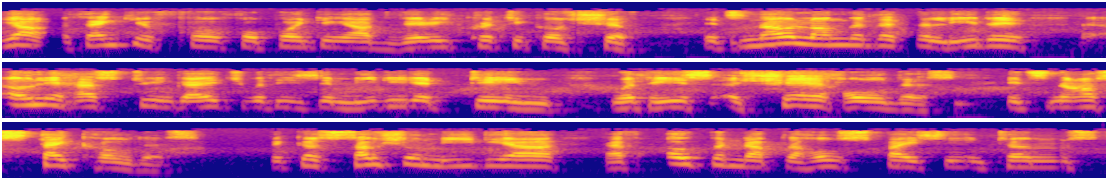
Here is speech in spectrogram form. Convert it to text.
Yeah, thank you for, for pointing out very critical shift. It's no longer that the leader only has to engage with his immediate team, with his uh, shareholders. It's now stakeholders because social media have opened up the whole space in terms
